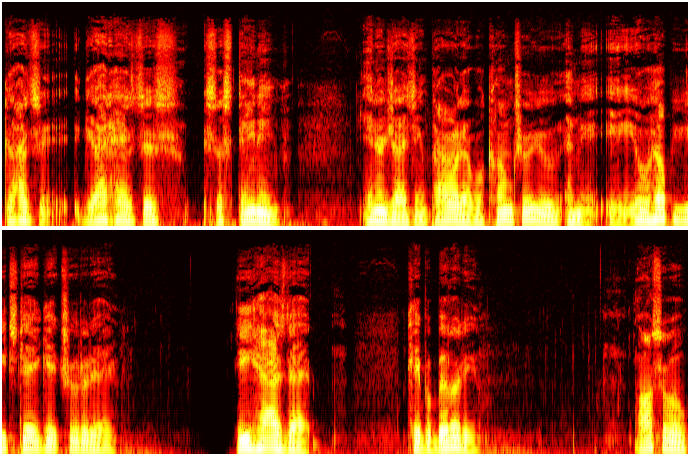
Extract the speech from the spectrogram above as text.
God's God has this sustaining, energizing power that will come through you, and it, it will help you each day get through the day. He has that capability. Also,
